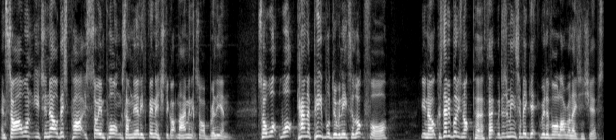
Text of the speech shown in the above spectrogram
and so I want you to know this part is so important because I'm nearly finished. I've got nine minutes. Oh, brilliant. So, what, what kind of people do we need to look for? You know, because everybody's not perfect. It doesn't mean we get rid of all our relationships.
